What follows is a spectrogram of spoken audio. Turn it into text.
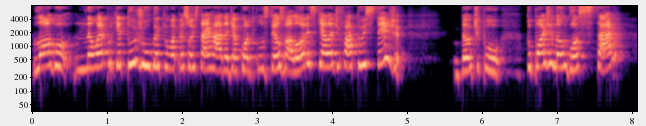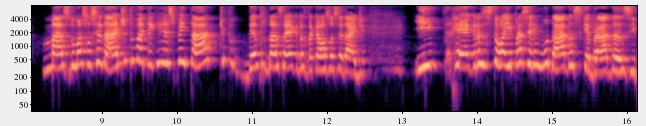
Logo, não é porque tu julga que uma pessoa está errada de acordo com os teus valores que ela de fato esteja. Então, tipo, tu pode não gostar, mas numa sociedade tu vai ter que respeitar, tipo, dentro das regras daquela sociedade. E regras estão aí para serem mudadas, quebradas e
